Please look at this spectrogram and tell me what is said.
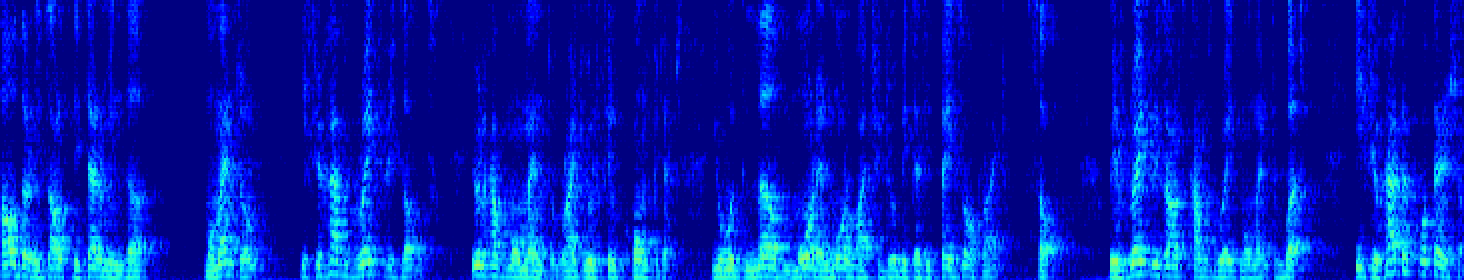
how the results determine the momentum? If you have great results you will have momentum right? You'll feel confident. You would love more and more what you do because it pays off right? So with great results comes great momentum. But if you have that potential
